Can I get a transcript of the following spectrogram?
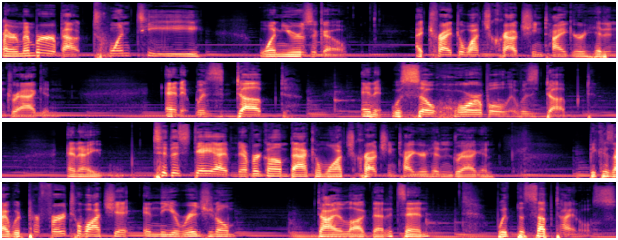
I remember about 21 years ago, I tried to watch Crouching Tiger, Hidden Dragon, and it was dubbed, and it was so horrible. It was dubbed, and I, to this day, I've never gone back and watched Crouching Tiger, Hidden Dragon because I would prefer to watch it in the original dialogue that it's in with the subtitles.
